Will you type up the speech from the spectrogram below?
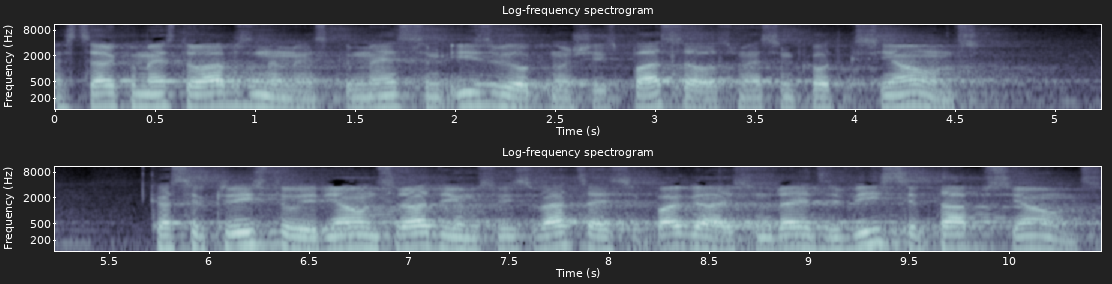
Es ceru, ka mēs to apzināmies, ka mēs esam izvilkti no šīs pasaules, mēs esam kaut kas jauns. Kas ir Kristu, ir jauns radījums, viss vecais ir pagājis, un redzi, viss ir tapis jauns.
